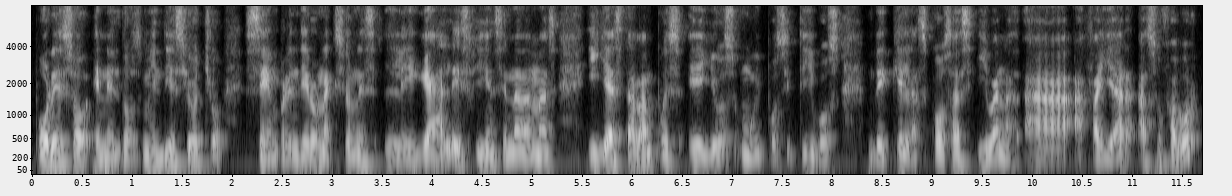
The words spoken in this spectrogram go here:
Por eso en el 2018 se emprendieron acciones legales, fíjense nada más, y ya estaban pues ellos muy positivos de que las cosas iban a, fallar a su favor.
